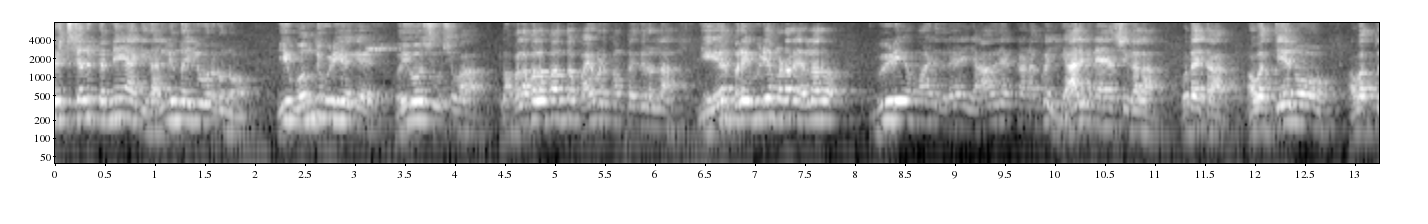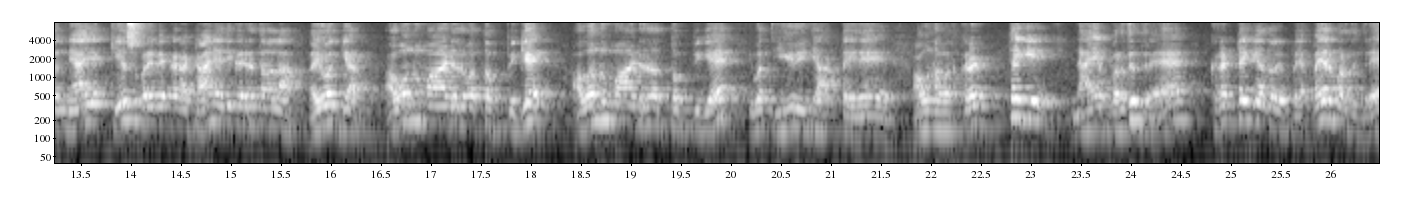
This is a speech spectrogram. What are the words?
ಎಷ್ಟು ಜನಕ್ಕೆ ಅನ್ಯಾಯ ಆಗಿದೆ ಅಲ್ಲಿಂದ ಇಲ್ಲಿವರೆಗೂ ಈ ಒಂದು ವಿಡಿಯೋಗೆ ಅಯ್ಯೋ ಶಿವ ಶಿವ ಲಬ ಲಬ ಲಬ ಅಂತ ಭಯ ಬಡ್ಕೊಂತ ಇದ್ದೀರಲ್ಲ, ಏನು ಬರೀ ವಿಡಿಯೋ ಮಾಡೋರು ಎಲ್ಲರೂ? ವಿಡಿಯೋ ಮಾಡಿದರೆ ಯಾವುದೇ ಕಾರಣಕ್ಕೂ ಯಾರಿಗೂ ನ್ಯಾಯ ಸಿಗಲ್ಲ. ಗೊತ್ತಾಯ್ತಾ? ಅವತ್ತೇನು, ಅವತ್ತು ನ್ಯಾಯ ಕೇಸು ಬರೀಬೇಕಾದ್ರೆ ಠಾಣೆ ಅಧಿಕಾರಿ ಇರ್ತಾನಲ್ಲ, ಅಯೋಗ್ಯ. ಅವನು ಮಾಡಿರುವ ತಪ್ಪಿಗೆ ಅವನು ಮಾಡಿರೋ ತಪ್ಪಿಗೆ ಇವತ್ತು ಈ ರೀತಿ ಆಗ್ತಾ ಇದೆ. ಅವನು ಅವತ್ತು ಕರೆಕ್ಟಾಗಿ ನ್ಯಾಯ ಬರೆದಿದ್ರೆ, ಕರೆಕ್ಟಾಗಿ ಅದು ಎಫ್ ಐ ಆರ್ ಬರೆದಿದ್ರೆ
